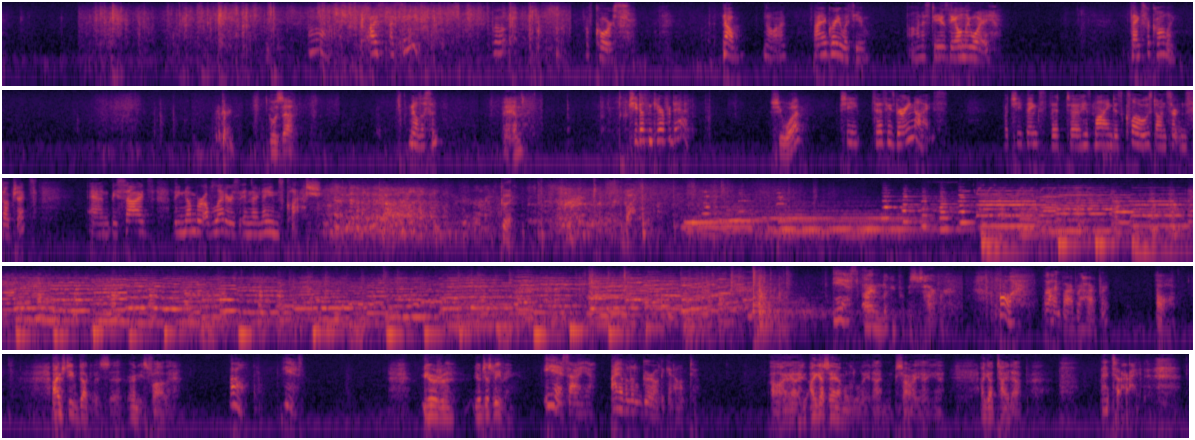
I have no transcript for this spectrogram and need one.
Oh, I, I see. Well, of course. No, no, I, I agree with you. Honesty is the only way. Thanks for calling. Who's that? Millicent. And? She doesn't care for Dad. She what? She says he's very nice, but she thinks that uh, his mind is closed on certain subjects. And besides, the number of letters in their names clash. Good. Goodbye. I'm looking for Mrs. Harper. Oh, well, I'm Barbara Harper. Oh. I'm Steve Douglas, uh, Ernie's father. Oh, yes. You're, uh, you're just leaving. Yes, I, uh, I have a little girl to get home to. Oh, I, I, I guess I am a little late. I'm sorry. I, uh, I got tied up. That's all right.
